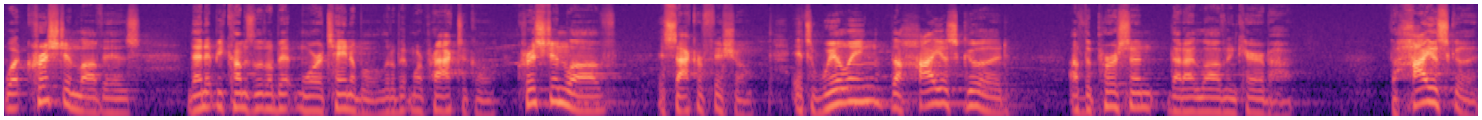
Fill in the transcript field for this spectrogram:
what Christian love is, then it becomes a little bit more attainable, a little bit more practical. Christian love is sacrificial, it's willing the highest good of the person that I love and care about. The highest good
